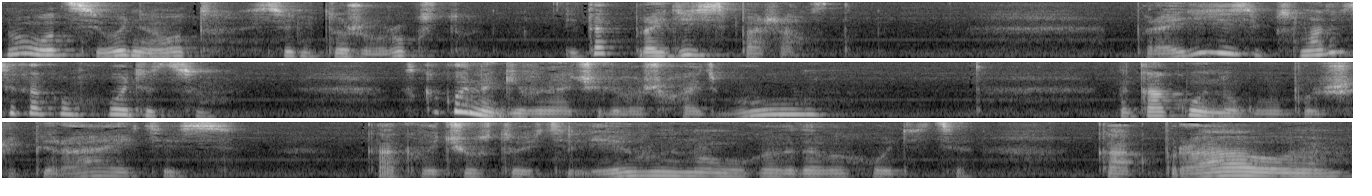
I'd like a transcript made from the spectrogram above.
Ну вот сегодня вот сегодня тоже урок стоит. Итак, пройдитесь, пожалуйста. Пройдитесь и посмотрите, как вам ходится. С какой ноги вы начали вашу ходьбу? На какую ногу вы больше опираетесь? Как вы чувствуете левую ногу, когда вы ходите? Как правую?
